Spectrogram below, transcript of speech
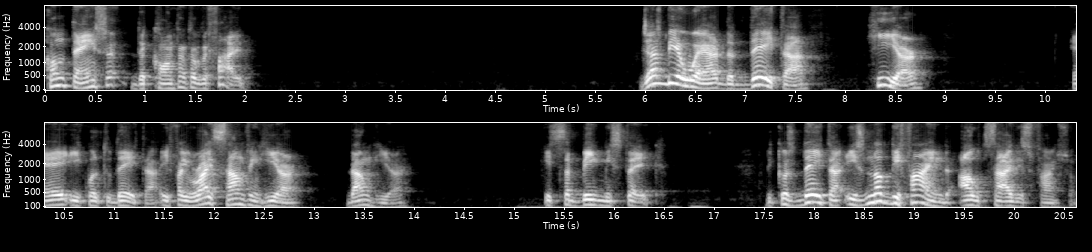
contains the content of the file. Just be aware that data here, a equal to data, if I write something here, down here, it's a big mistake because data is not defined outside this function.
